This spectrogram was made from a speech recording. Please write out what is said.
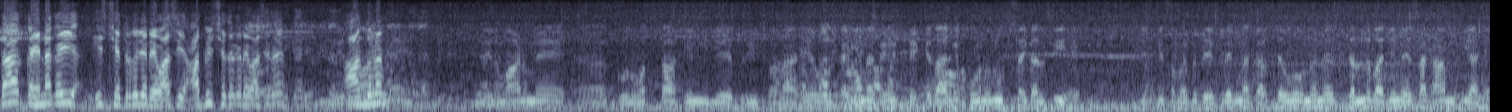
था कहीं ना कहीं इस क्षेत्र के जो रहवासी आप भी इस क्षेत्र के रहवासी थे? आंदोलन निर्माण में गुणवत्ताहीन ये ब्रिज बना है और कहीं ना कहीं ठेकेदार की पूर्ण रूप से गलती है जिसकी समय पर देखरेख न करते हुए उन्होंने जल्दबाजी में ऐसा काम किया है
